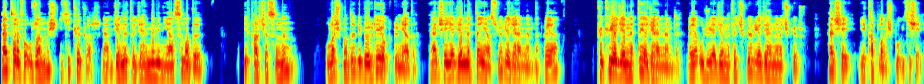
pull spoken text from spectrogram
Her tarafa uzanmış iki kök var. Yani cennet ve cehennemin yansımadığı bir parçasının ulaşmadığı bir bölge yok dünyada. Her şey ya cennetten yansıyor ya cehennemden veya kökü ya cennette ya cehennemde veya ucu ya cennete çıkıyor ya cehenneme çıkıyor. Her şeyi kaplamış bu iki şey.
